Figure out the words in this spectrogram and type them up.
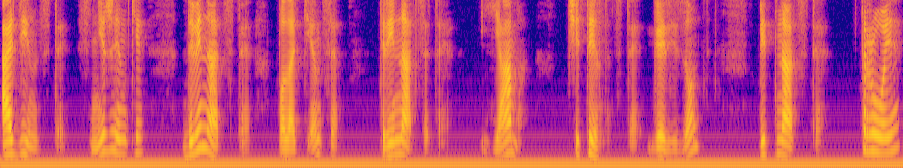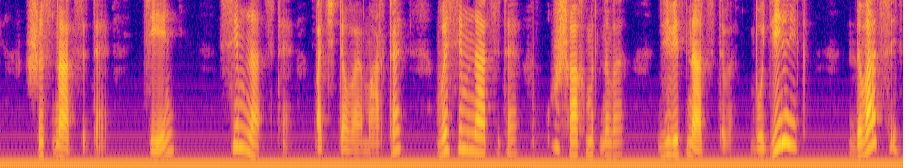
Одиннадцатое. Снежинки. Двенадцатое. Полотенце. Тринадцатое. Яма. Четырнадцатое. Горизонт. Пятнадцатое. Трое. Шестнадцатое. Тень. Семнадцатое. Почтовая марка. Восемнадцатое. У шахматного. Девятнадцатого. Будильник. Двадцать.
